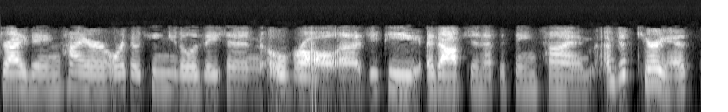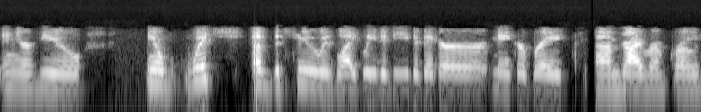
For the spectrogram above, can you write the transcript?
driving higher ortho teen utilization, overall uh, GP adoption at the same time. I'm just curious, in your view, you know, which of the two is likely to be the bigger make or break um, driver of growth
